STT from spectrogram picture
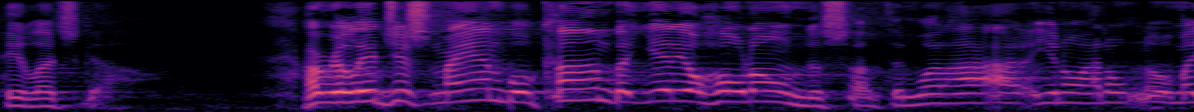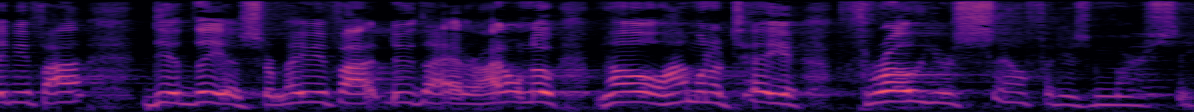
He lets go. A religious man will come, but yet he'll hold on to something. Well, I, you know, I don't know. Maybe if I did this, or maybe if I do that, or I don't know. No, I'm going to tell you, throw yourself at his mercy.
